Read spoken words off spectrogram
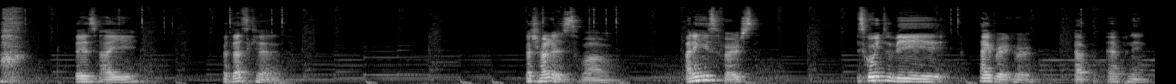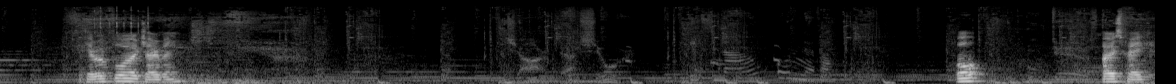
this IE. But that's good. The Charles, wow. I think he's first. It's going to be tiebreaker happening. Okay, roll for Jarvan. Oh, Power Spike.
